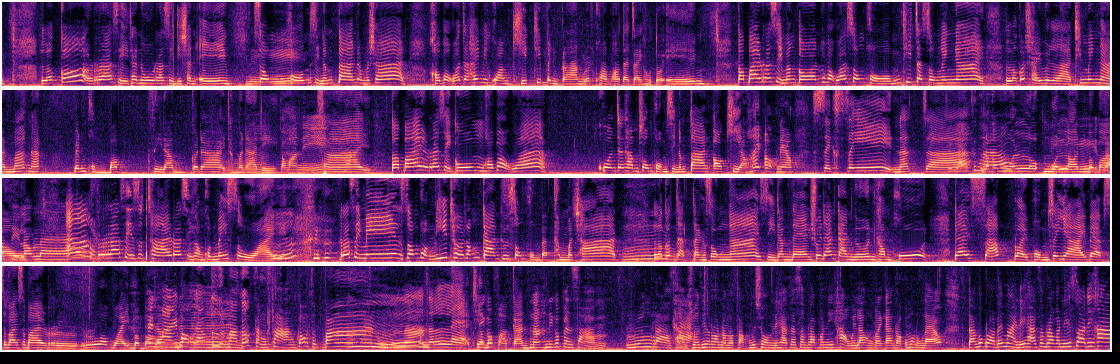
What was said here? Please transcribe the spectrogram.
แล้วก็ราศีธนูราศีดิฉันเองนี่ทรงผมสีน้ำตาลธรรมชาติ เขาบอกว่าจะให้มีความคิดที่เป็นกลางลดความเอาแต่ใจของตัวเอง ต่อไปราศีมังกรเขาบอกว่าทรงผมที่จะทรงง่าย ๆ แล้วก็ใช้เวลาที่ไม่นานมากนัก เป็นผมบ๊อบสีดำก็ได้ธรรมดาดี ประมาณนี้ ใช่ ต่อไปราศีกุมเขาบอกว่า ควรจะทำทรงผมสีน้ำตาลออกเขียวให้ออกแนวเซ็กซี่นะจ๊ะ ถึงแล้วถึงแล้ว แล้วก็ม้วนโลม้วนลอนเบาราๆศีเราแล้วอะราศีสุดท้ายราศีของคนไม่สวย ราศีมีนทรงผมที่เธอต้องการคือทรงผมแบบธรรมชาติ แล้วก็จัดแต่งทรงง่าย สีดำแดงช่วยด้านการเงินคำพูด ได้ซับปล่อยผมสยายแบบสบายๆหรือรวบไว้เบาๆ เห็นไหมบอกแล้วตื่นมาก็สังสารก็ออกจากบ้านนะ นั่นแหละที่ก็ฝากกัน นะนี่ก็เป็นสามเรื่องราวสามช่วงที่เรานำมาฝากคุณผู้ชมนะคะแต่สำหรับวันนี้ค่ะเวลาของรายการเราก็หมดลงแล้วติดตามพวกเราได้ใหม่นะคะสำหรับวันนี้สวัสดีค่ะ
